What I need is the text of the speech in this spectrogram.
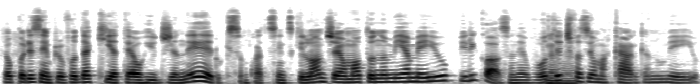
Então, por exemplo, eu vou daqui até o Rio de Janeiro, que são 400 quilômetros, já é uma autonomia meio perigosa, né? Eu vou uhum. ter de fazer uma carga no meio.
